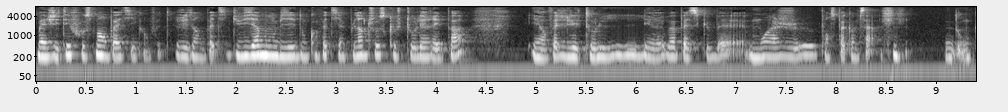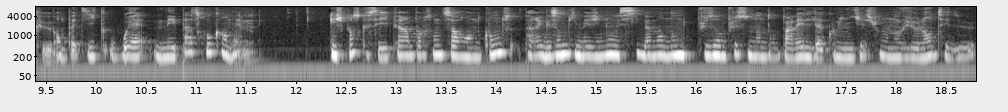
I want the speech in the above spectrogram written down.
bah, j'étais faussement empathique en fait. J'étais empathique via mon biais, donc en fait il y a plein de choses que je tolérais pas. Et en fait je les tolérais pas parce que bah, moi je pense pas comme ça. donc euh, empathique, ouais, mais pas trop quand même. Et je pense que c'est hyper important de s'en rendre compte. Par exemple, imaginons aussi, bah maintenant de plus en plus on entend parler de la communication non violente et de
